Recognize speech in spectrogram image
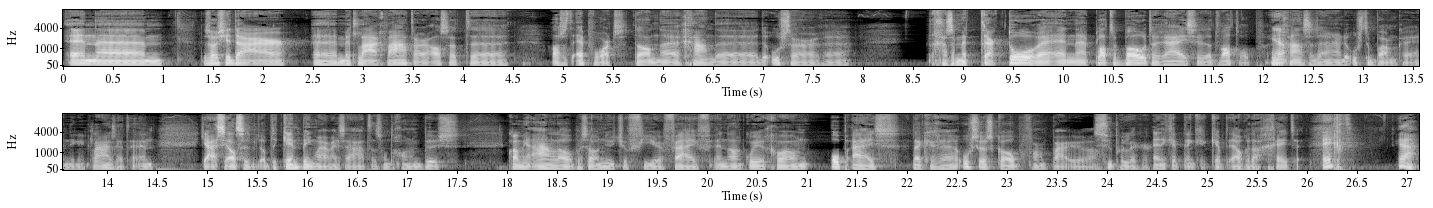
En ehm, dus als je daar met laag water, als het, als het eb wordt, dan gaan de, de oester, gaan ze met tractoren en eh, platte boten reizen dat wat op. En Ja. gaan ze daar naar de oesterbanken en dingen klaarzetten. En ja, zelfs op de camping waar wij zaten, stond er gewoon een bus. Kwam je aanlopen, zo'n uurtje of vier, vijf. En dan kon je gewoon op ijs lekkere oesters kopen voor een paar euro. Super lekker. En ik heb denk ik, ik heb het elke dag gegeten. Echt? Ja,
